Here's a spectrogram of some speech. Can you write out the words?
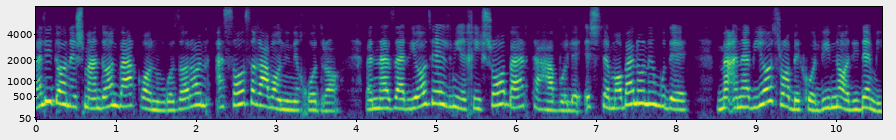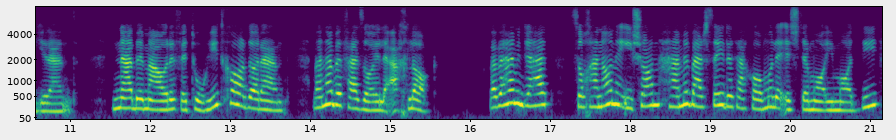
ولی دانشمندان و قانونگذاران اساس قوانین خود را و نظریات علمی خیش را بر تحول اجتماع بنا نموده معنویات را به کلی نادیده می‌گیرند. نه به معارف توحید کار دارند و نه به فضایل اخلاق. و به همین جهت سخنان ایشان همه بر سیر تکامل اجتماعی مادی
